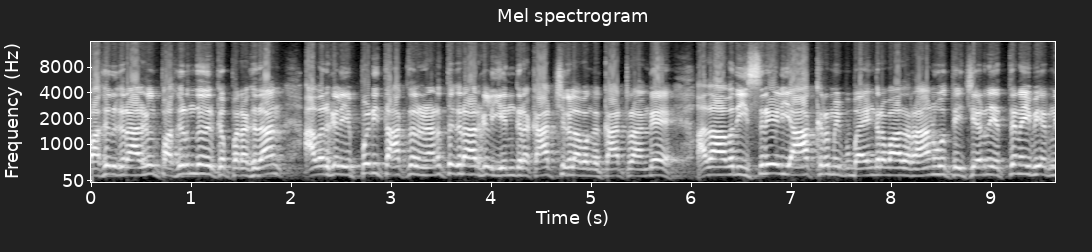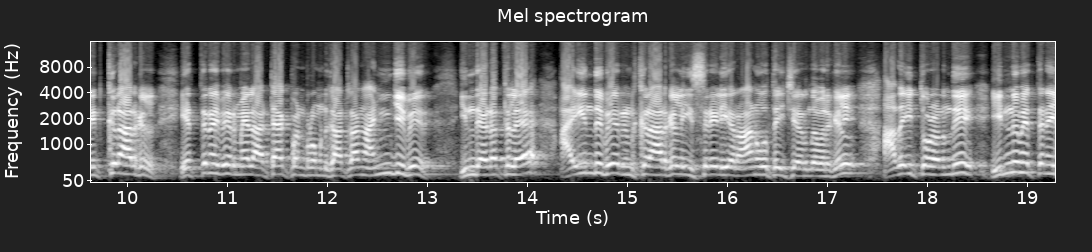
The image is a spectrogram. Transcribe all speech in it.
பகிர்கிறார்கள். பகிர்ந்ததற்கு பிறகுதான் அவர்கள் எப்படி தாக்குதல் நடத்துகிறார்கள் என்கிற காட்சிகள் அவங்க காட்டுறாங்க. அதாவது இஸ்ரேலிய ஆக்கிரமிப்பு பயங்கரவாத இராணுவத்தை சேர்ந்த எத்தனை பேர் நிற்கிறார்கள் எத்தனை பேர் மேலே அட்டாக் பண்ணுறோம்னு காட்டுறாங்க. அஞ்சு பேர். இந்த இடத்துல ஐந்து பேர் நிற்கிறார்கள் இஸ்ரேலிய இராணுவத்தை சேர்ந்தவர்கள். அதைத் தொடர்ந்து இன்னும் எத்தனை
